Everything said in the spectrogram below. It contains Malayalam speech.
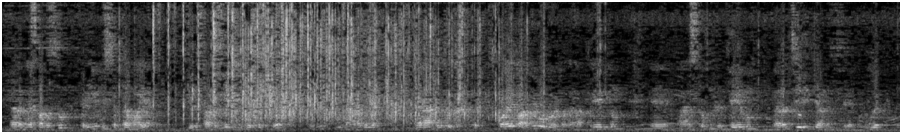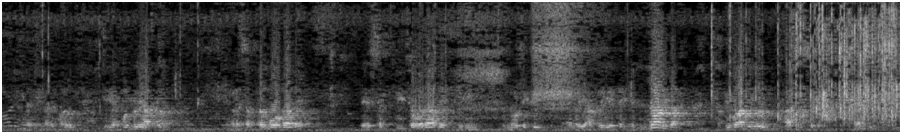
നിറഞ്ഞ സദസ്സും ഇത്രയും നിശബ്ദമായ ഈ ഒരു സദസ്സിൽ ഈ നാടകം കുറെ പറഞ്ഞു പോകുമല്ലോ കാരണം അത്രയധികം മനസ്സും ഹൃദയവും നിറച്ചിരിക്കുകയാണ്. ഇതിലെ മുഴുവൻ ഈ അപ്പോഴുള്ള യാത്ര നിങ്ങളുടെ ശബ്ദം പോകാതെ ശക്തി ചോരാതെ ഇനി മുന്നോട്ടേക്ക് ഞങ്ങൾ യാത്ര ചെയ്യട്ടെ. എല്ലാവിധ അഭിവാദ്യങ്ങളും ആശംസകളും. Thank you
